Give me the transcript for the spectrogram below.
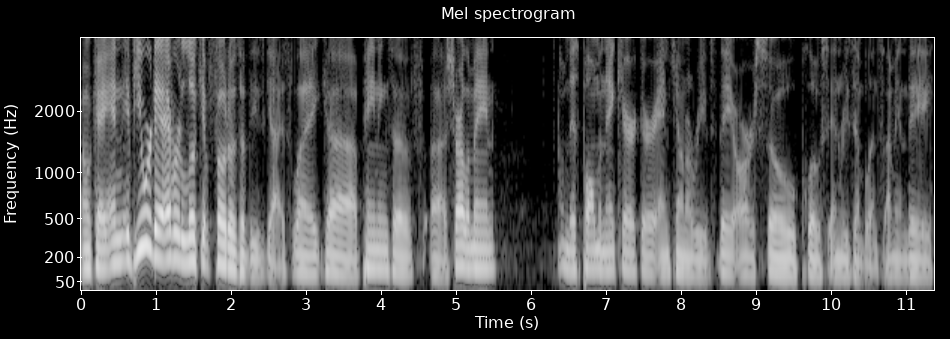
Okay, and if you were to ever look at photos of these guys, like uh, paintings of uh, Charlemagne, this Paul Mounet character, and Keanu Reeves, they are so close in resemblance. I mean, they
